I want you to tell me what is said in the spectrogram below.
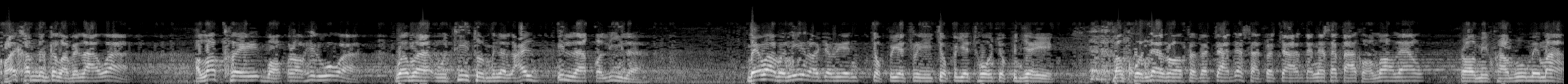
ขอให้คำนึงตลอดเวลาว่าอัลลอฮ์เคยบอกเราให้รู้ว่าว่ามาอุที่ทุนมินไลอิลลากอลีละแม้ว่าวันนี้เราจะเรียนจบปริญญาตรี จบปริญญาโทจบปริญญาเอก บางคนได้รองศาสตราจารย์ได้ศาสตราจารย์แต่ในสายตาของอัลลอฮ์แล้ว เรามีความรู้ไม่มาก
